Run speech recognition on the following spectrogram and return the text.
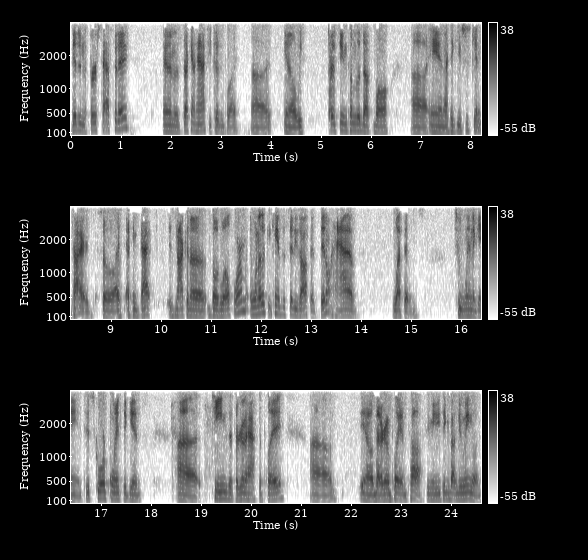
did in the first half today, and in the second half he couldn't play. Uh, you know, we started seeing some of the duck ball, uh, and I think he's just getting tired. So I, I think that is not going to bode well for him. And when I look at Kansas City's offense, they don't have weapons to win a game, to score points against uh, teams that they're going to have to play, uh, you know, that are going to play them tough. I mean, you think about New England,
